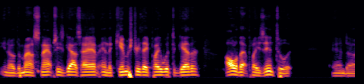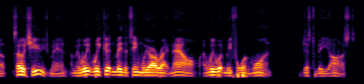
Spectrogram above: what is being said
you know, the amount of snaps these guys have and the chemistry they play with together. All of that plays into it. And uh, so it's huge, man. I mean, we, we couldn't be the team we are right now, and we wouldn't be four and one, just to be honest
